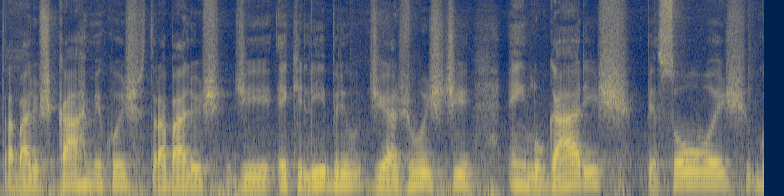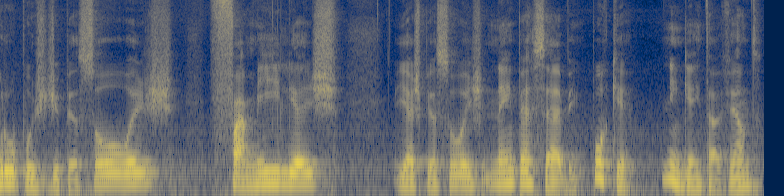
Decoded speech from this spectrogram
trabalhos kármicos, trabalhos de equilíbrio, de ajuste em lugares, pessoas, grupos de pessoas, famílias, e as pessoas nem percebem. Por quê? Ninguém está vendo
